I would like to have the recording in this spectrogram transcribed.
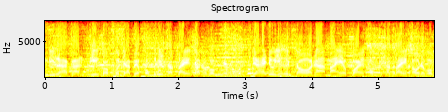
มดีลาการตีกองก้นยาแบบของพิธีสไตล์เขานะผมเดี๋ยวให้ดูอย่างอื่นต่อนะมาแอบไปของสไตล์เขานะผม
